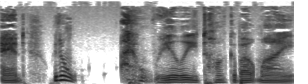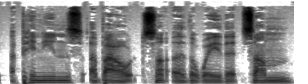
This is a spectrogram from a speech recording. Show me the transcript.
and we don't, I don't really talk about my opinions about some, uh, the way that some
